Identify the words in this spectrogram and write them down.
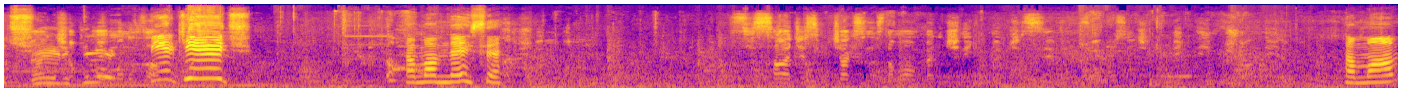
Üç. Bir, Çabuk iki. olmanız lazım. 1 2 3 Tamam neyse. Siz sadece sıkacaksınız tamam mı? Ben içine gitmem için size fokus olması için. Bekleyin şu an değilim. Tamam.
